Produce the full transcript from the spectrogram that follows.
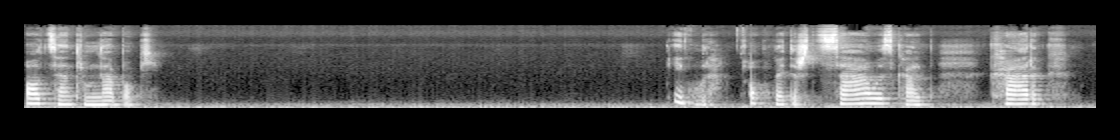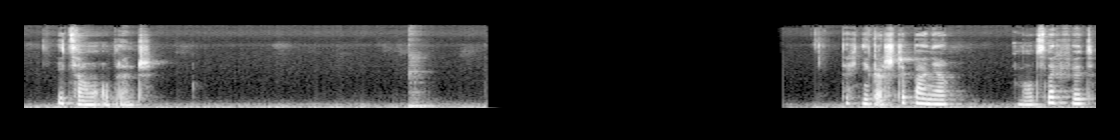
Od centrum na boki. i góra. Opukaj też cały skalp, kark i całą obręcz. Technika szczypania, mocny chwyt,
